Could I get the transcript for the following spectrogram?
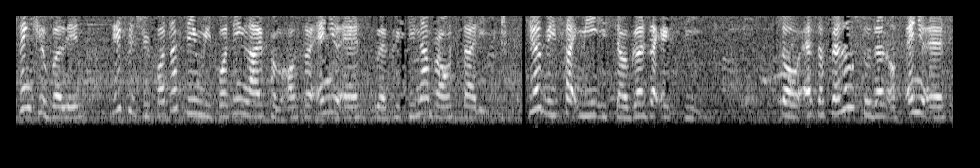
Thank you, Berlyn. This is reporter Sim reporting live from outside NUS where Christina Brown studies. Here beside me is your girl ZXC. So, as a fellow student of NUS,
